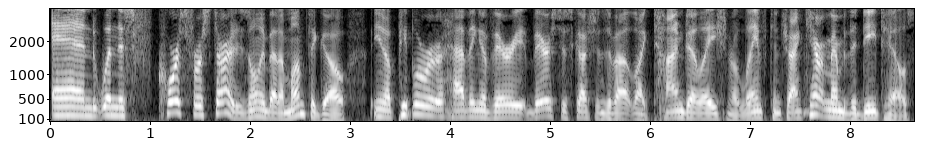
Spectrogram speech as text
And when this course first started, it was only about a month ago, you know, people were having a very various discussions about like time dilation or length contraction. I can't remember the details,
